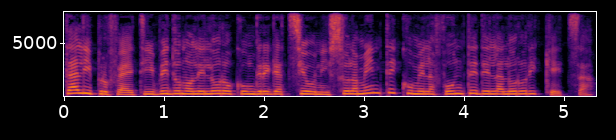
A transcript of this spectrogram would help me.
Tali profeti vedono le loro congregazioni solamente come la fonte della loro ricchezza.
